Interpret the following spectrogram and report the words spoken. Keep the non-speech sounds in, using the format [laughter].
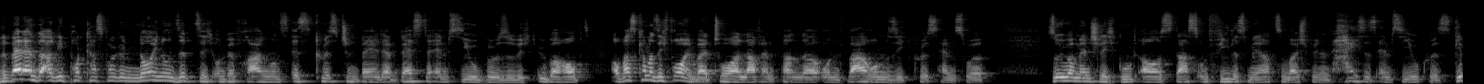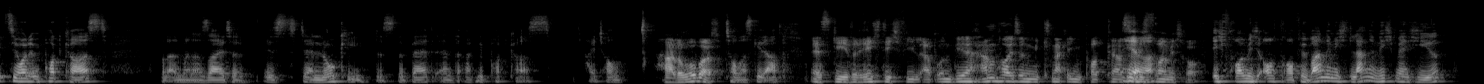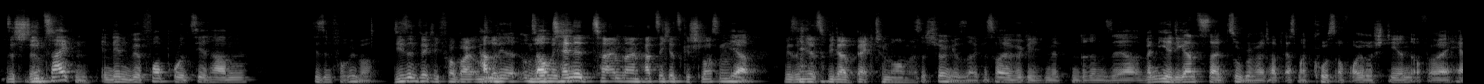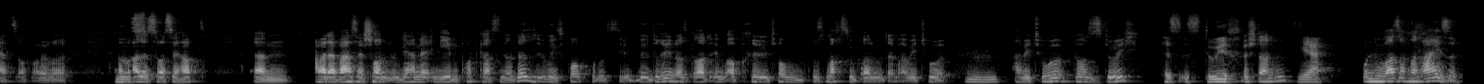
The Bad and the Ugly Podcast Folge 79 und wir fragen uns, ist Christian Bale der beste MCU-Bösewicht überhaupt? Auf was kann man sich freuen bei Thor, Love and Thunder und warum sieht Chris Hemsworth so übermenschlich gut aus? Das und vieles mehr, zum Beispiel ein heißes MCU-Quiz, gibt's hier heute im Podcast. Und an meiner Seite ist der Loki des The Bad and the Ugly Podcasts. Hi Tom. Hallo Robert. Tom, was geht ab? Es geht richtig viel ab und wir haben heute einen knackigen Podcast Ja. und ich freue mich drauf. Ich freue mich auch drauf. Wir waren nämlich lange nicht mehr hier. Das Die. Zeiten, in denen wir vorproduziert haben, die sind vorüber. Die sind wirklich vorbei. Unsere, wir, unsere Tenet-Timeline hat sich jetzt geschlossen. Ja, Wir sind jetzt wieder back to normal. das ist schön gesagt. Das war ja wirklich mittendrin sehr. Wenn ihr die ganze Zeit zugehört habt, erstmal Kuss auf eure Stirn, auf euer Herz, auf eure, auf Nuss. alles, was ihr habt. Ähm, aber da war es ja schon, wir haben ja in jedem Podcast gesagt, das ist übrigens vorproduziert. Wir drehen das gerade im April. Tom, was machst du gerade mit deinem Abitur? Mhm. Abitur, du hast es durch, Es ist durch. bestanden Ja. und du warst auf einer Reise.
